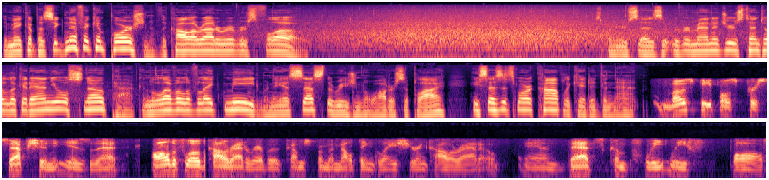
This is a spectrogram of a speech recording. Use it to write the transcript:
They make up a significant portion of the Colorado River's flow. Springer says that river managers tend to look at annual snowpack and the level of Lake Mead when they assess the regional water supply. He says it's more complicated than that. Most people's perception is that all the flow of the Colorado River comes from a melting glacier in Colorado, and that's completely false.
